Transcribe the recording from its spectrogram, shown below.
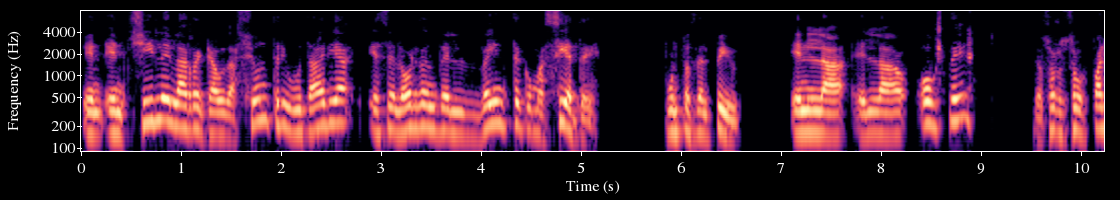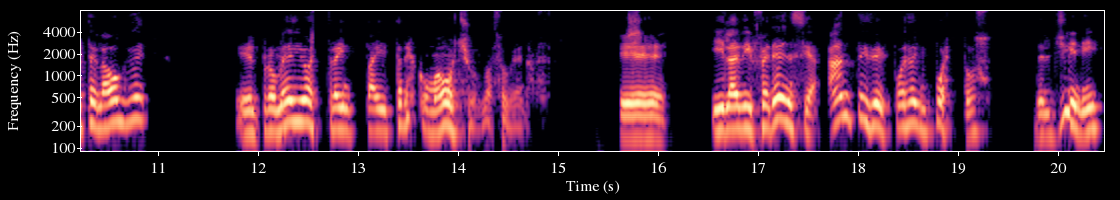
En, en Chile la recaudación tributaria es del orden del 20,7 puntos del PIB en la, en la OCDE, nosotros somos parte de la OCDE, el promedio es 33,8 más o menos. Eh, y la diferencia antes y después de impuestos del Gini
